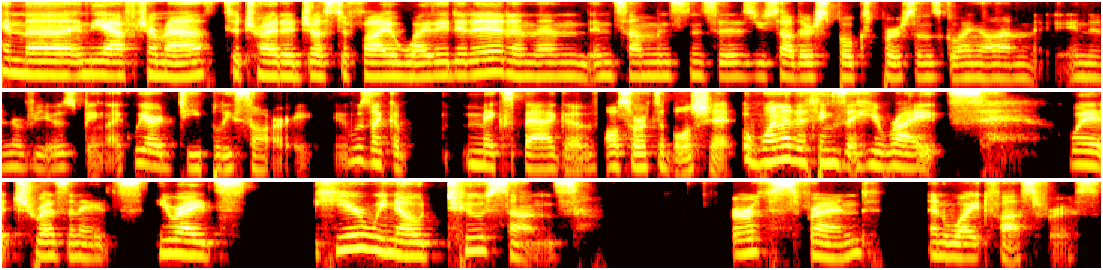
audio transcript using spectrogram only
in the in the aftermath to try to justify why they did it. And then in some instances you saw their spokespersons going on in interviews being like we are deeply sorry. It was like a mixed bag of all sorts of bullshit. One of the things that he writes which resonates he writes here we know two suns earth's friend and white phosphorus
